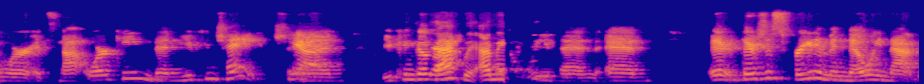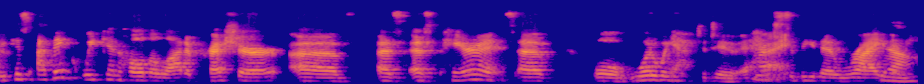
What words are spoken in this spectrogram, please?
or it's not working, then you can change Yeah. and you can go Exactly. back I mean, even. And it, there's just freedom in knowing that because I think we can hold a lot of pressure of as, as parents of, well, what do we have to do? It has Right. to be the right Yeah. and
